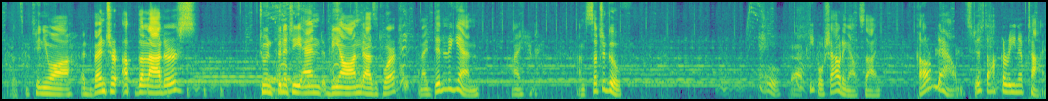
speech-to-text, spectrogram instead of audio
So let's continue our adventure up the ladders to infinity and beyond, as it were. And I did it again. I, I'm such a goof. Oh, people shouting outside. Calm down. It's just Ocarina of Time.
